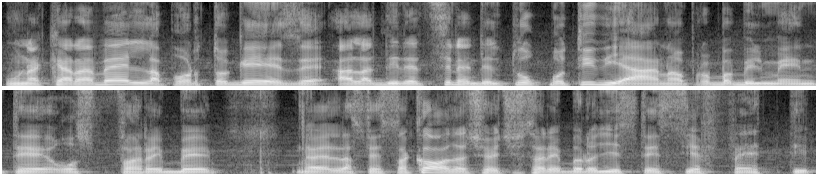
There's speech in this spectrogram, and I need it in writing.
una caravella portoghese alla direzione del tuo quotidiano probabilmente farebbe eh, la stessa cosa, cioè ci sarebbero gli stessi effetti.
